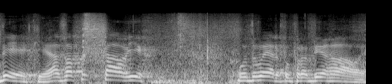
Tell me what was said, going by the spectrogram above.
Деякі, а запускав їх у дверку пробігали.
